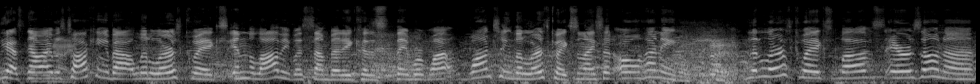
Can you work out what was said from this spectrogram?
Yes, now I was night. talking about Little Earthquakes in the lobby with somebody because they were wa- wanting Little Earthquakes, and I said, Oh, honey, Little Earthquakes loves Arizona,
